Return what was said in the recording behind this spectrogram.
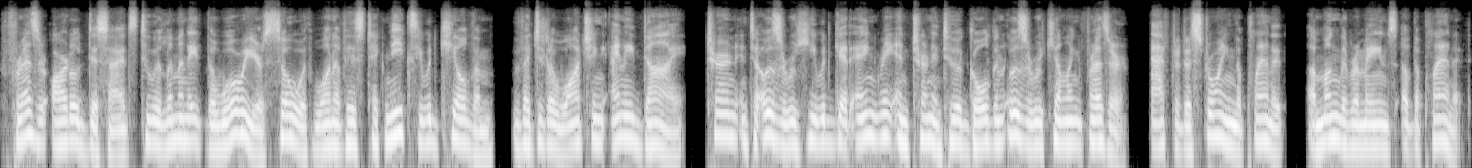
Frezer Ardo decides to eliminate the warriors so with one of his techniques he would kill them. Vegeta watching Annie die, turn into Ozaru he would get angry and turn into a golden Ozaru killing Frezer, after destroying the planet, among the remains of the planet.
